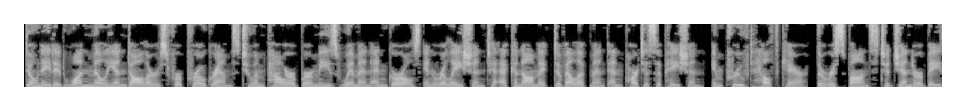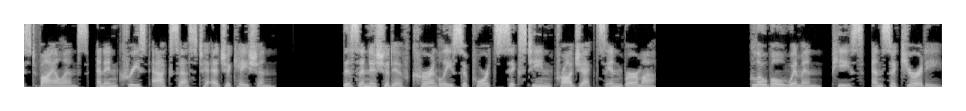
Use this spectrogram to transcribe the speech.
donated $1 million for programs to empower Burmese women and girls in relation to economic development and participation, improved healthcare, the response to gender-based violence, and increased access to education. This initiative currently supports 16 projects in Burma. Global Women, Peace, and Security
